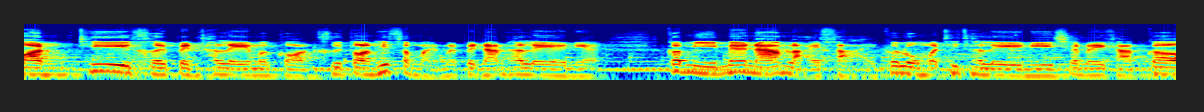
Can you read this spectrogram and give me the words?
อนที่เคยเป็นทะเลมาก่อน คือตอนที่สมัยมันเป็นน้ำทะเลเนี่ยก็มีแม่น้ำหลายสายก็ลงมาที่ทะเลนี้ใช่ไหมครับ ก็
